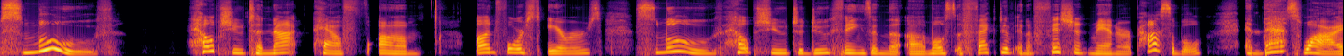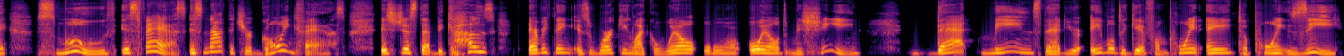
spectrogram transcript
smooth helps you to not have um, unforced errors. Smooth helps you to do things in the uh, most effective and efficient manner possible. And that's why smooth is fast. It's not that you're going fast, it's just that because everything is working like a well oiled machine, that means that you're able to get from point A to point Z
